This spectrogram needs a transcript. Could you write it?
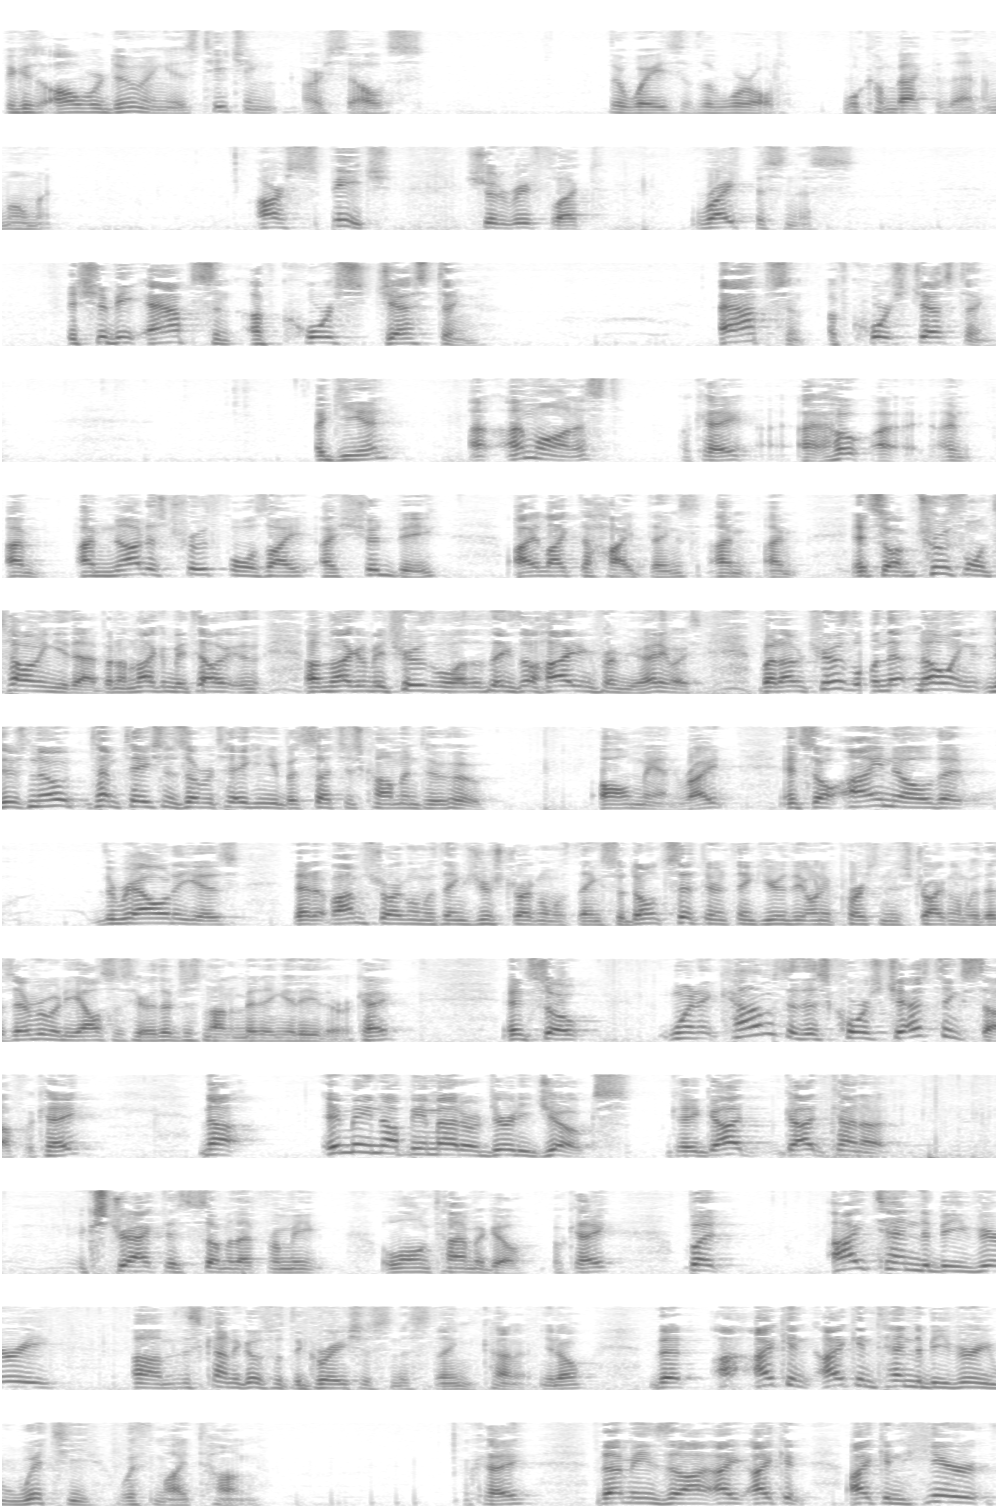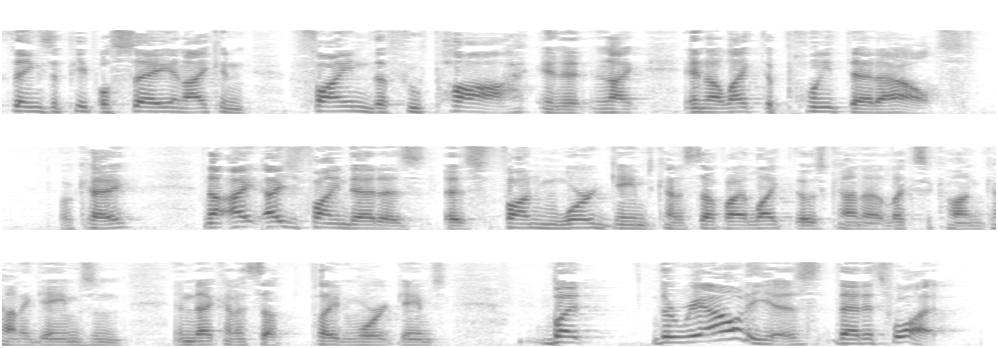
Because all we're doing is teaching ourselves the ways of the world. We'll come back to that in a moment. Our speech should reflect righteousness. It should be absent of coarse jesting. Absent of coarse jesting. Again, I, am honest. Okay, I hope I, am I'm I'm not as truthful as I, I should be. I like to hide things. I'm I'm and so I'm truthful in telling you that, but I'm not going to be telling you. I'm not going to be truthful about the things I'm hiding from you, anyways. But I'm truthful in that knowing there's no temptation is overtaking you, but such is common to who? All men, right? And so I know that the reality is that if I'm struggling with things, you're struggling with things. So don't sit there and think you're the only person who's struggling with this. Everybody else is here. They're just not admitting it either, okay? And so when it comes to this coarse jesting stuff, okay? Now, it may not be a matter of dirty jokes, okay? God, God kind of extracted some of that from me a long time ago, okay? But I tend to be very, um, this kind of goes with the graciousness thing, kind of, you know, that I, I can, I can tend to be very witty with my tongue, okay? That means that I, I, I, can I can hear things that people say and I can find the faux in it and I and I like to point that out. Okay? Now I, I just find that as as fun word games kind of stuff. I like those kind of lexicon kind of games and, and that kind of stuff played in word games. But the reality is that it's what?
